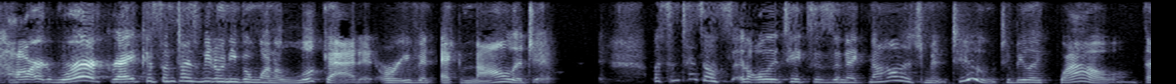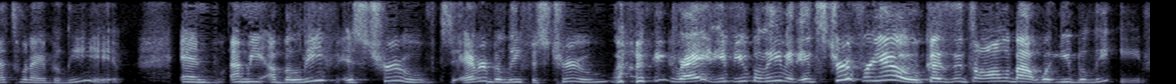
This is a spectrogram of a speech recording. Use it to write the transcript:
hard work, right? Because sometimes we don't even want to look at it or even acknowledge it but sometimes all it takes is an acknowledgement too to be like wow that's what i believe. And i mean a belief is true every belief is true right? If you believe it it's true for you because it's all about what you believe.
